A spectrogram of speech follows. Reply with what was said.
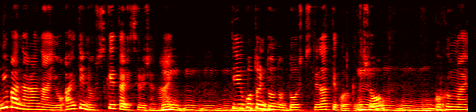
ねばならないを相手に押し付けたりするじゃない、うんうんうんうんっていうことにどんどん同質ってなっていくわけでしょ、うんうんうんうん5分前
